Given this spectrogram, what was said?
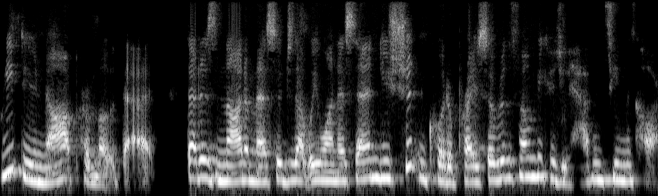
We do not promote that. That is not a message that we want to send. You shouldn't quote a price over the phone because you haven't seen the car.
